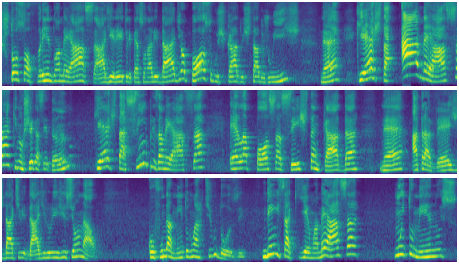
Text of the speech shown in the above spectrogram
estou sofrendo uma ameaça a direito de personalidade, eu posso buscar do Estado juiz, né, que esta ameaça, que não chega a ser dano, que esta simples ameaça, ela possa ser estancada, né, através da atividade jurisdicional, com fundamento no artigo 12. Nem isso aqui é uma ameaça, muito menos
